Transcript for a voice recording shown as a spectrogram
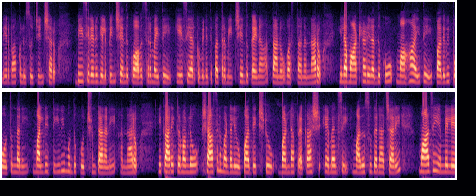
నిర్వాహకులు సూచించారు. బీసీలను గెలిపించేందుకు అవసరమైతే కేసీఆర్కు వినతి పత్రం ఇచ్చేందుకైనా తాను వస్తానన్నారు. ఇలా మాట్లాడినందుకు మహా అయితే పదవి పోతుందని మళ్ళీ టీవీ ముందు కూర్చుంటానని అన్నారు. ఈ కార్యక్రమంలో శాసన మండలి ఉపాధ్యక్షుడు బండా ప్రకాష్ ఎమ్మెల్సీ మధుసూదనాచారి మాజీ ఎమ్మెల్యే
